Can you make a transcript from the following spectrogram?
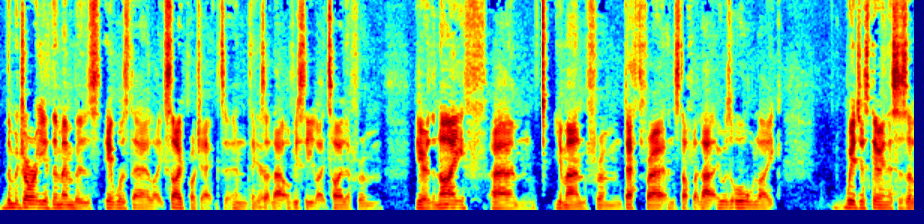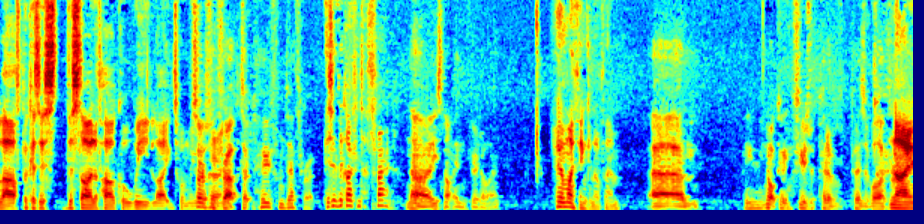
the majority of the members it was their like side project and things Yeah. like that. Obviously like tyler from year of the knife um your man from death threat and stuff like that. It was all like we're just doing this as a laugh because it's the style of hardcore we liked when we Sorry were to growing up. interrupt. Who from Death Threat? Is it the guy from Death Threat? No, he's not in Gridiron. Who am I thinking of then? Um, you're not getting confused with Pillar, Pillars of Life. No.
